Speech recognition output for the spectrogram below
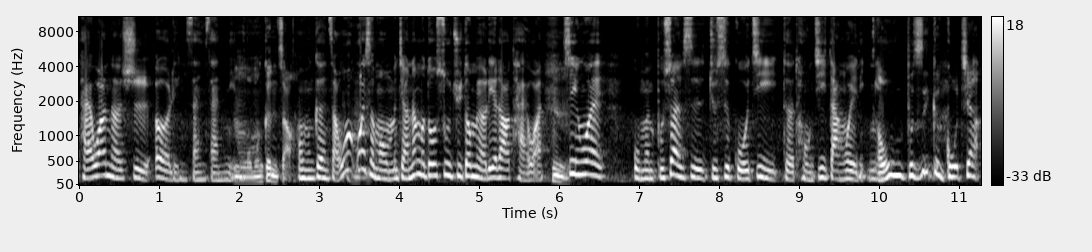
台湾呢是二零三三年，嗯，我们更早，我们更早。为为什么我们讲那么多数据都没有列到台湾？嗯、是因为。我们不算是就是国际的统计单位里面哦，不是一个国家。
